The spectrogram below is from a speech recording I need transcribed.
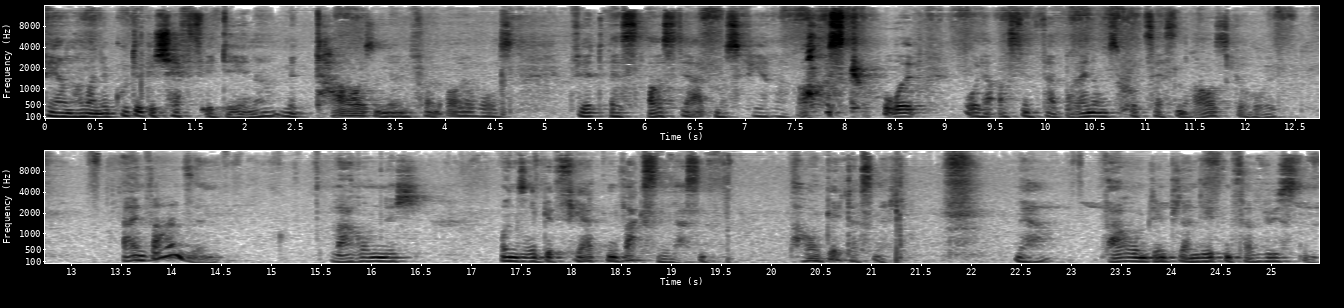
wäre nochmal eine gute Geschäftsidee. Ne? Mit Tausenden von Euros wird es aus der Atmosphäre rausgeholt oder aus den Verbrennungsprozessen rausgeholt. Ein Wahnsinn. Warum nicht unsere Gefährten wachsen lassen? Warum geht das nicht? Ja, warum den Planeten verwüsten?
